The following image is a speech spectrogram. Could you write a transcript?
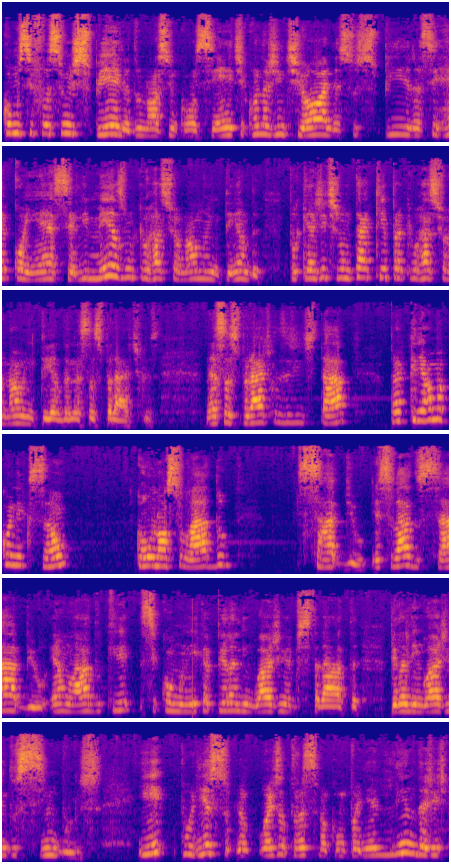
como se fosse um espelho do nosso inconsciente. Quando a gente olha, suspira, se reconhece ali, mesmo que o racional não entenda, porque a gente não está aqui para que o racional entenda nessas práticas. Nessas práticas a gente está para criar uma conexão com o nosso lado sábio. Esse lado sábio é um lado que se comunica pela linguagem abstrata, pela linguagem dos símbolos. E por isso, eu, hoje eu trouxe uma companhia linda, gente,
